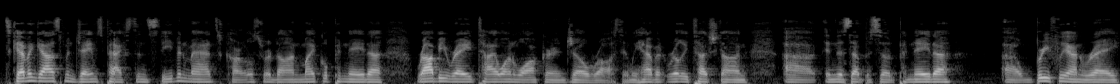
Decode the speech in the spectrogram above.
It's Kevin Gausman, James Paxton, Steven Matz, Carlos Rodon, Michael Pineda, Robbie Ray, Taijuan Walker, and Joe Ross. And we haven't really touched on uh, in this episode Pineda. Uh, briefly on Ray,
